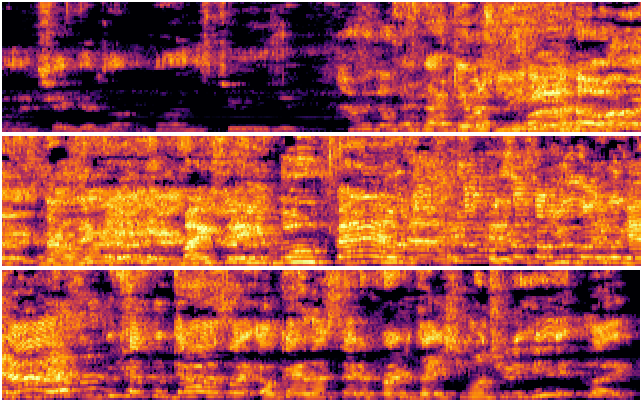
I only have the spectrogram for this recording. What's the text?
when a chick gives up the buns, it's too easy. How we go That's from not giving up the you bun. buns? No, no, Mike said he moved fast. Because, because I You feel like put with guys, together? because with guys, like, okay, let's say the first date she wants you to hit. Like,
